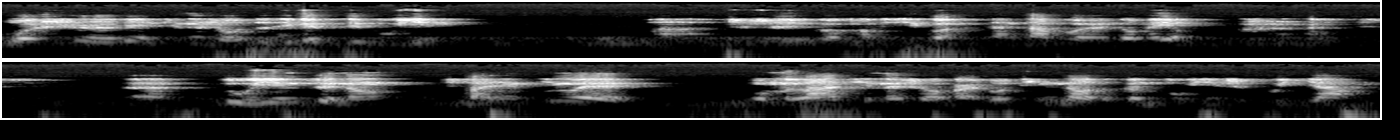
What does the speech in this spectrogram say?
我是练琴的时候自己给自己录音，啊，这是一个好习惯，但大部分人都没有。呃，录音最能反映，因为我们拉琴的时候耳朵听到的跟录音是不一样的。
